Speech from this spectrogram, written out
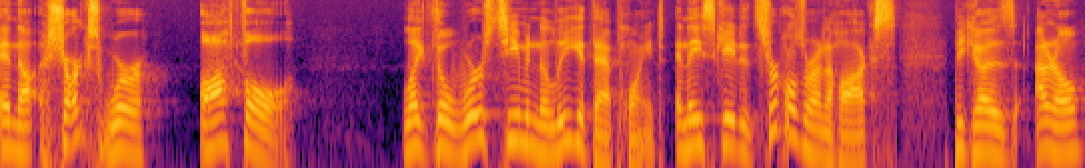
and the Sharks were awful, like the worst team in the league at that point. And they skated circles around the Hawks because I don't know,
